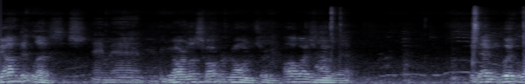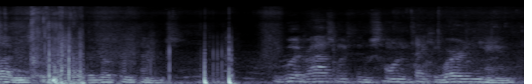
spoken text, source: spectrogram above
God that loves us, Amen. regardless of what we're going through. Always know that. He doesn't quit loving us because we go through things. If you would rise with me this morning and take your word in your hand.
